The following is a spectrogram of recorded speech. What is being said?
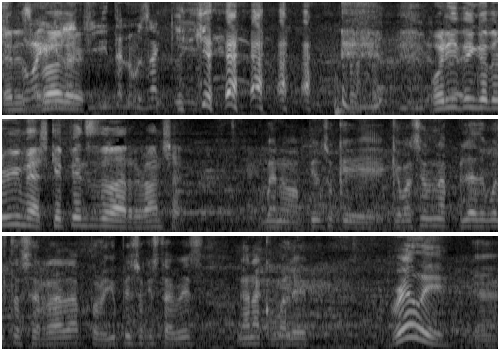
and his brother. What do you think of the rematch? ¿Qué piensas de la revancha? Bueno, pienso que, que va a ser una pelea de vuelta cerrada, pero yo pienso que esta vez gana Kovalev. Really? Yeah.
